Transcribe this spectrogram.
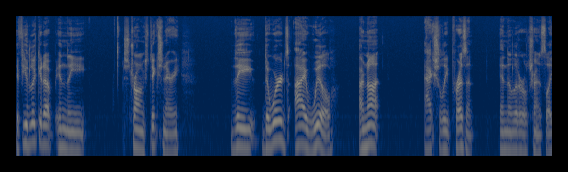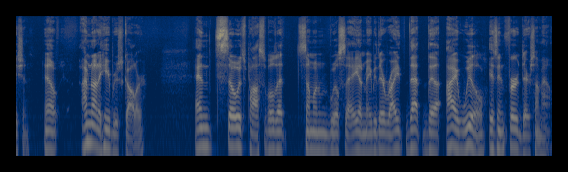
if you look it up in the strong's dictionary the the words i will are not actually present in the literal translation. Now i'm not a hebrew scholar and so it's possible that someone will say, and maybe they're right, that the I will is inferred there somehow.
